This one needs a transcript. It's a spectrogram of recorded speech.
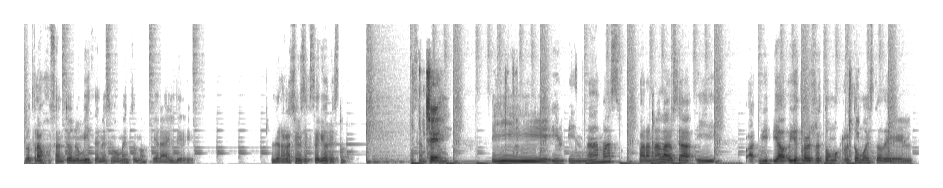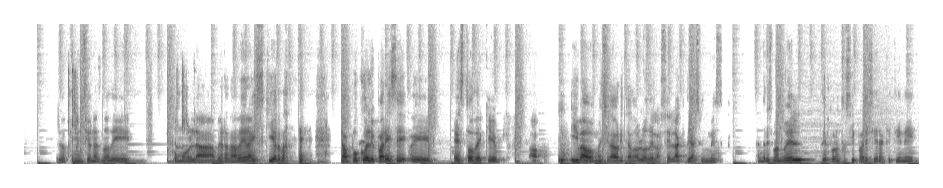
lo trajo José Antonio Mit en ese momento, ¿no? Que era el de, de Relaciones Exteriores, ¿no? sí. Y, nada más, para nada, o sea, y, y, otra vez retomo, retomo esto de lo que mencionas, ¿no? De cómo la verdadera izquierda tampoco le parece eh, esto de que ah, iba a mencionar ahorita, ¿no? Lo de la CELAC de hace un mes. Andrés Manuel de pronto sí pareciera que tiene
